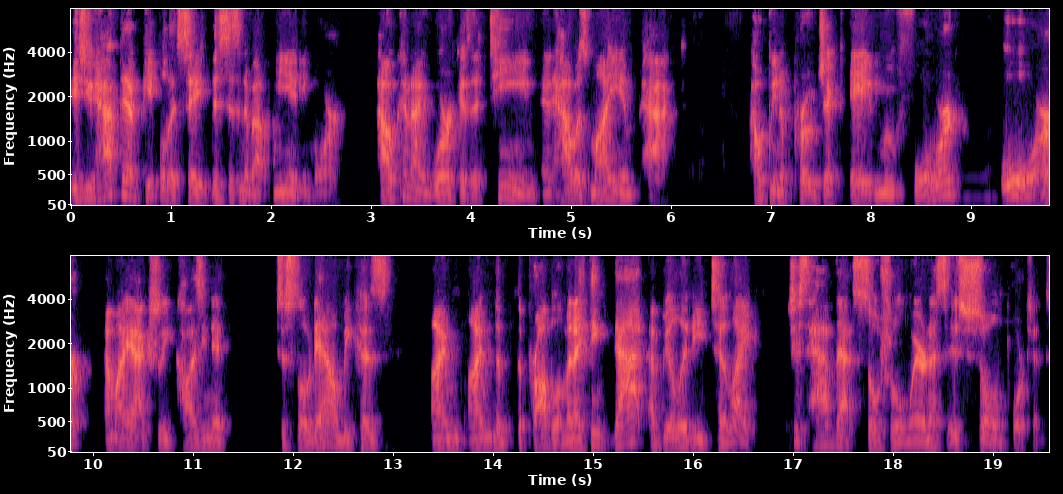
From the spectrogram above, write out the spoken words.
is you have to have people that say this isn't about me anymore. How can I work as a team, and how is my impact helping a project A move forward, or am I actually causing it to slow down because I'm I'm the, the problem? And I think that ability to like just have that social awareness is so important.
